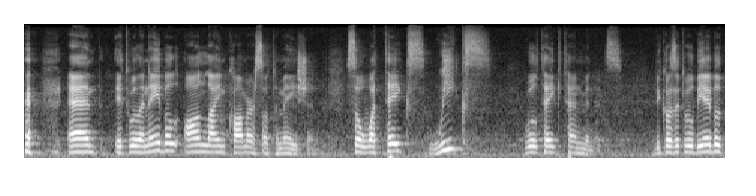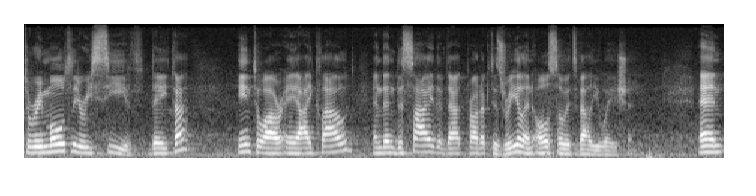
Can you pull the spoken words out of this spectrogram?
and it will enable online commerce automation. So what takes weeks will take 10 minutes because it will be able to remotely receive data into our AI cloud and then decide if that product is real and also its valuation. And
